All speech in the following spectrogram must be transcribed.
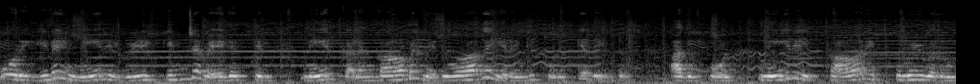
ஒரு இலை நீரில் விழிக்கின்ற வேகத்தில் நீர் கலங்காமல் மெதுவாக இறங்கி குளிக்க வேண்டும். அதுபோல் நீரில் காரி குமிழ்வதும்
